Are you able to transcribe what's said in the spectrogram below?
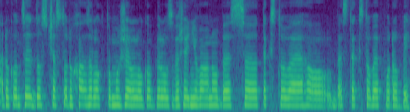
a dokonce dost často docházelo k tomu, že logo bylo zveřejňováno bez textového, bez textové podoby.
